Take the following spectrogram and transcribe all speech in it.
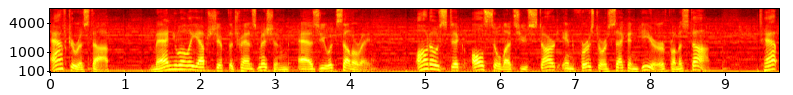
After a stop, manually upshift the transmission as you accelerate. Auto Stick also lets you start in first or second gear from a stop. Tap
